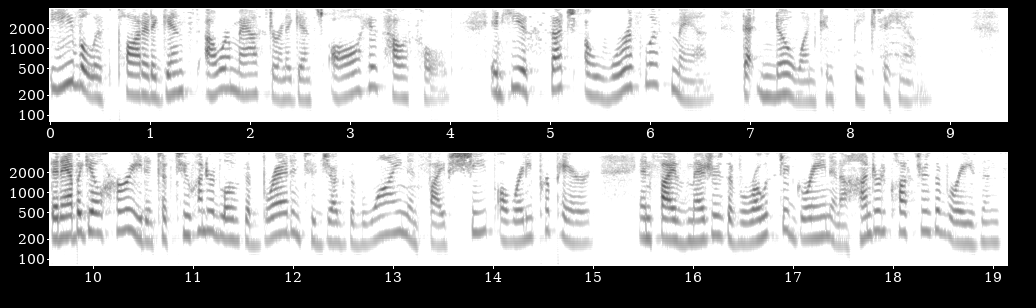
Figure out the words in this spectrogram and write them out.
evil is plotted against our master and against all his household, and he is such a worthless man that no one can speak to him. Then Abigail hurried and took 200 loaves of bread and two jugs of wine and five sheep already prepared, and five measures of roasted grain and a hundred clusters of raisins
